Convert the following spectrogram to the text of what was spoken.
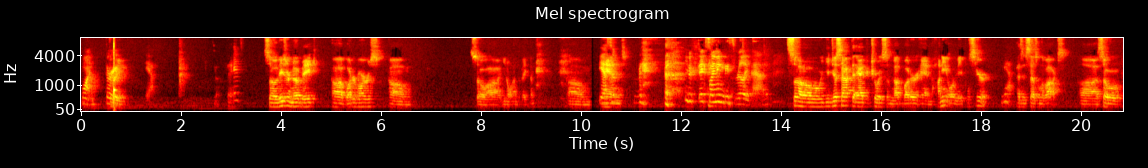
one, three. Three. Yeah. No. It's- So these are no bake uh, butter bars. Um, so uh, you don't have to bake them. Um, Yeah, You're explaining these really bad. So you just have to add your choice of nut butter and honey or maple syrup, Yeah. as it says on the box. Uh, so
